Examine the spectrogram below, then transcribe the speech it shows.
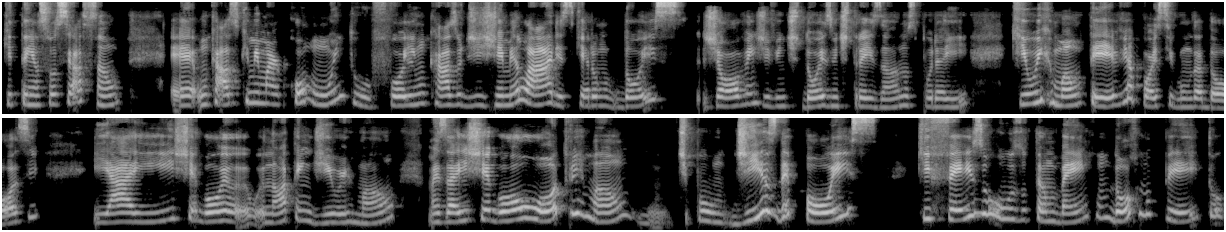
que tem associação. É, um caso que me marcou muito foi um caso de gemelares, que eram dois jovens de 22, 23 anos por aí, que o irmão teve após segunda dose. E aí chegou, eu, eu não atendi o irmão, mas aí chegou o outro irmão, tipo, dias depois, que fez o uso também com dor no peito,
